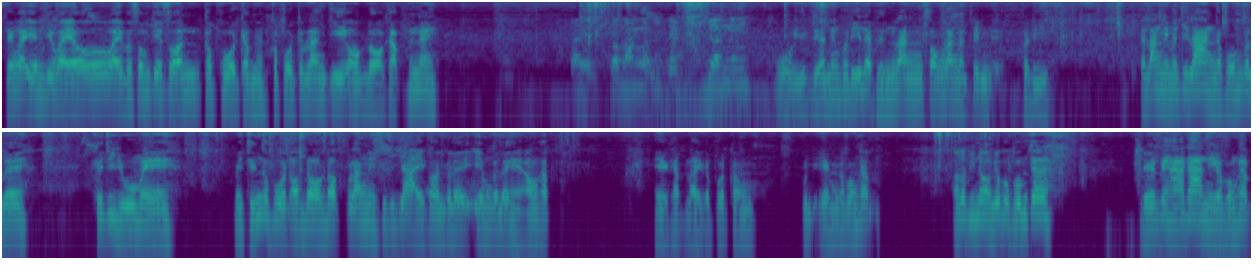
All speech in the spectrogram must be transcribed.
เสียงว่าเอ็มจะไหวเอาไหวผสมเกสรข้าวโพดกับหนึ่งข้าวโพดกำลังจีออกดอกครับเพื่อไงใส่กำลังละอีกจักเดือนหนึงโอ้อีกเดือนหนึ่งพอดีแหละพึ่งรังสองรังนั่นเป็นพอดี แต่รังนี่มันที่ล่างครับผมก็เลย คือจะอยู่ไม่ไม่ถึงกระโพดออกดอกดอกรังนี่คือจะใหญ่ก่อนก็เลยเอ็มก็เลยแหวครับนี่ครับไหลกระโพดของคุณเอ็มครับผมครับ เอาล้วพี่น้องเดี๋ยวพวกผมจะเดินไปหาด้านนี่ครับผมครับ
